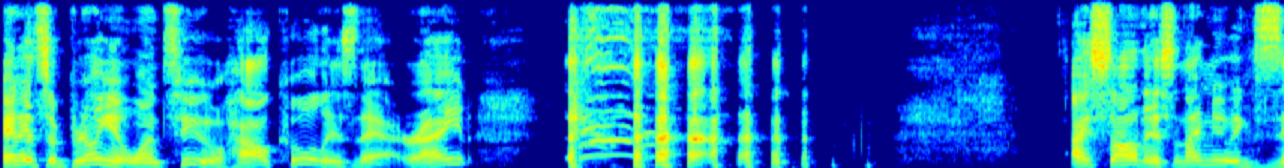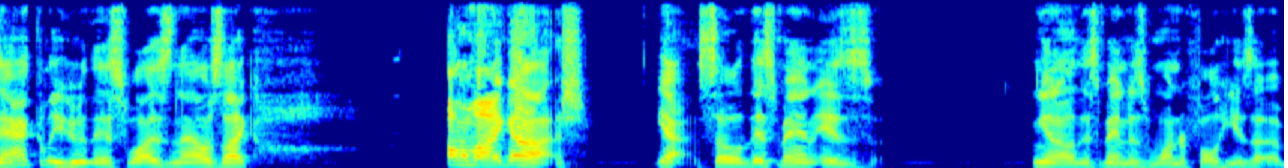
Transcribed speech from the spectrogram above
And it's a brilliant one too. How cool is that, right? I saw this and I knew exactly who this was and I was like, "Oh my gosh." Yeah, so this man is you know, this man is wonderful. He is a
